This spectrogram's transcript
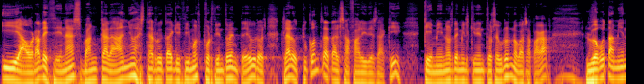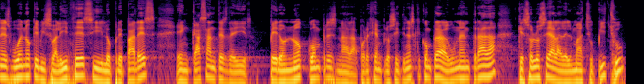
y ahora decenas van cada año a esta ruta que hicimos por 120 euros. Claro, tú contrata el Safari desde aquí, que menos de 1.500 euros no vas a pagar. Luego también es bueno que visualices y lo prepares en casa antes de ir pero no compres nada. Por ejemplo, si tienes que comprar alguna entrada, que solo sea la del Machu Picchu,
